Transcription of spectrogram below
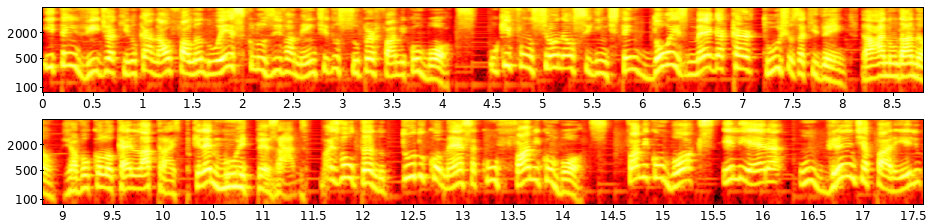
e tem vídeo aqui no canal falando exclusivamente do Super Famicom Box. O que funciona é o seguinte, tem dois mega cartuchos aqui dentro. Ah, não dá não, já vou colocar ele lá atrás, porque ele é muito pesado. Mas voltando, tudo começa com o Famicom Box. Famicom Box, ele era um grande aparelho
